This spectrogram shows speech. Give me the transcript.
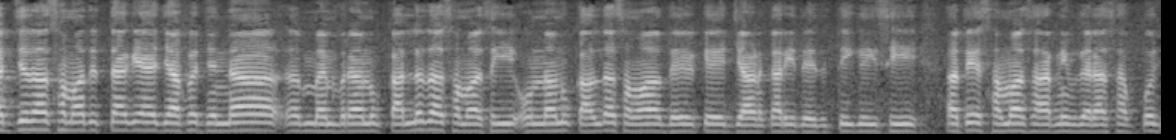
ਅੱਜ ਦਾ ਸਮਾਂ ਦਿੱਤਾ ਗਿਆ ਜਾਂ ਫਿਰ ਜਿੰਨਾ ਮੈਂਬਰਾਂ ਨੂੰ ਕੱਲ ਦਾ ਸਮਾਂ ਸੀ, ਉਹਨਾਂ ਨੂੰ ਕੱਲ ਦਾ ਸਮਾਂ ਦੇ ਕੇ ਜਾਣਕਾਰੀ ਦੇ ਦਿੱਤੀ ਗਈ ਸੀ ਅਤੇ ਸਮਾਂ ਸਾਰਣੀ ਵਗੈਰਾ ਸਭ ਕੁਝ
